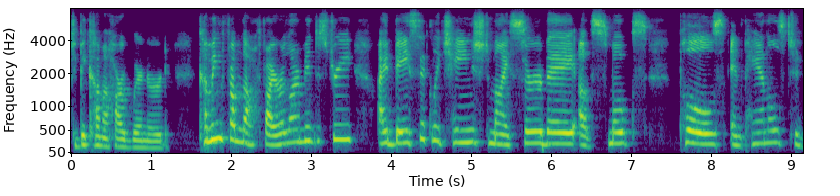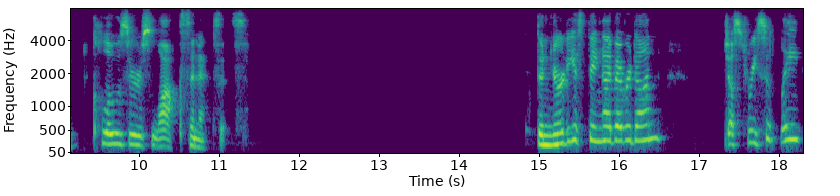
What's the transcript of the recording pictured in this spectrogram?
to become a hardware nerd. Coming from the fire alarm industry, I basically changed my survey of smokes, pulls, and panels to closers, locks, and exits. The nerdiest thing I've ever done, just recently,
